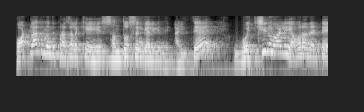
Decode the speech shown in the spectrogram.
కోట్లాది మంది ప్రజలకి సంతోషం కలిగింది. అయితే వచ్చిన వాళ్ళు ఎవరనంటే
